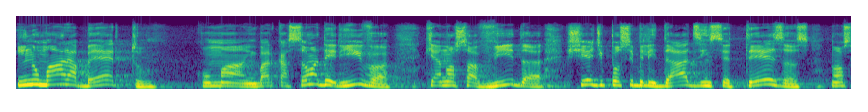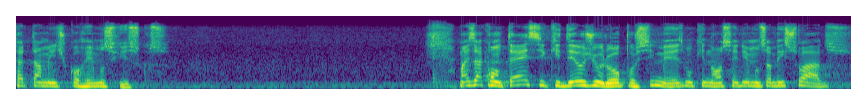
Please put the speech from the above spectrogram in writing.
E no mar aberto, com uma embarcação à deriva, que é a nossa vida cheia de possibilidades e incertezas, nós certamente corremos riscos. Mas acontece que Deus jurou por si mesmo que nós seríamos abençoados.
